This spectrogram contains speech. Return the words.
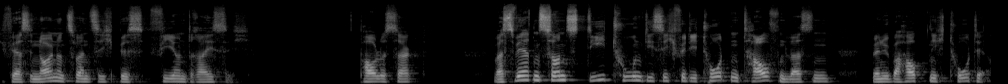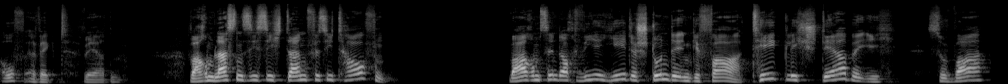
die Verse 29 bis 34. Paulus sagt, was werden sonst die tun, die sich für die Toten taufen lassen, wenn überhaupt nicht Tote auferweckt werden? Warum lassen sie sich dann für sie taufen? Warum sind auch wir jede Stunde in Gefahr? Täglich sterbe ich, so wahr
